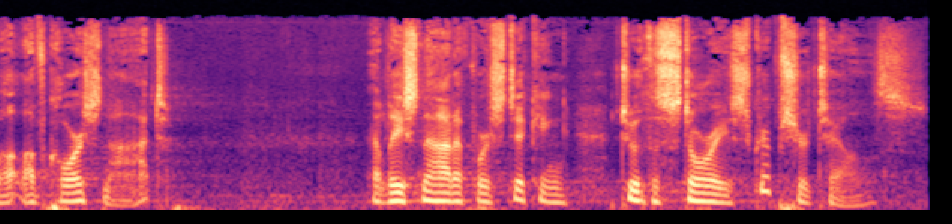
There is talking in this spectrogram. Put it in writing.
Well, of course not. At least not if we're sticking to the story Scripture tells.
